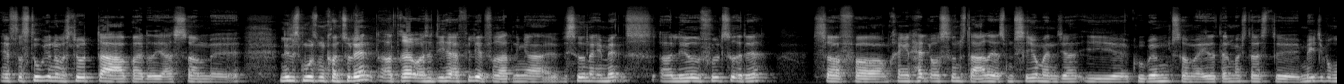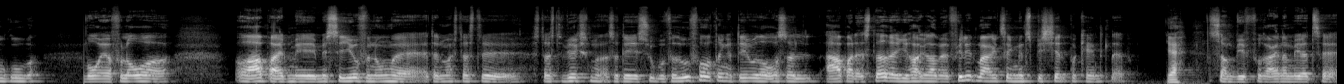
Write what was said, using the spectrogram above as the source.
efter studierne var slut, der arbejdede jeg som øh, en lille smule som konsulent og drev altså de her affiliate-forretninger øh, ved siden af imens og levede fuldtid af det. Så for omkring et halvt år siden startede jeg som SEO-manager i øh, Group M, som er et af Danmarks største mediebureaugrupper, hvor jeg får lov at, at arbejde med, med SEO for nogle af Danmarks største, største virksomheder, så det er super fed udfordring, og derudover så arbejder jeg stadigvæk i høj grad med affiliate marketing, men specielt på Candid Lab ja. som vi regner med at tage,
